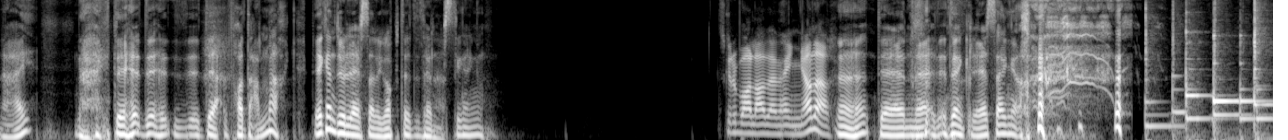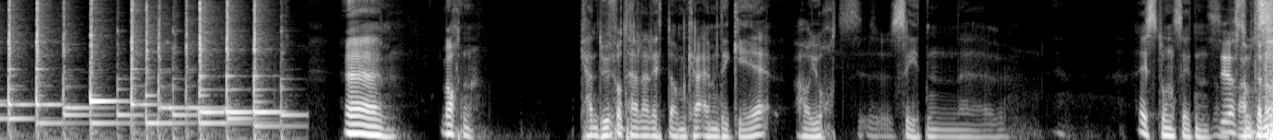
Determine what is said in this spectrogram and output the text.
Nei. Nei, det, det, det, det er fra Danmark. Det kan du lese deg opp til til neste gang. Skal du bare la den henge der? Eh, Det er en, eh, det er en kleshenger. uh, Morten, kan du fortelle litt om hva MDG har gjort siden eh, En stund siden? Fram til nå?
